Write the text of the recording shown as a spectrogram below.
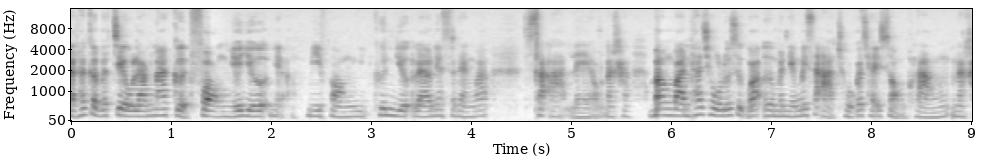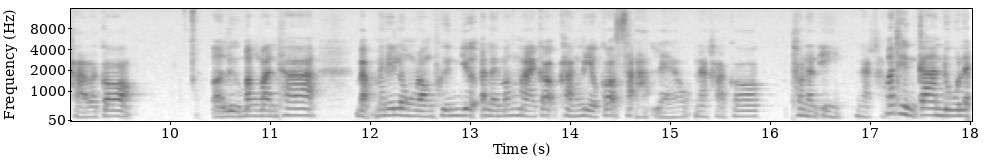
แต่ถ้าเกิดว่าเจลล้างหน้าเกิดฟองเยอะๆเนี่ย มีฟองขึ้นเยอะแล้วเนี่ยแสดงว่าสะอาดแล้วนะคะ บางวันถ้าโชว์รู้สึกว่าเออมันยังไม่สะอาดโชว์ก็ใช้สองครั้งนะคะ แล้วก็หรือบางวันถ้าแบบไม่ได้ลงรองพื้นเยอะอะไรมากมายก็ครั้งเดียวก็สะอาดแล้วนะคะ ก็ เท่านั้นเองนะคะ มาถึงการดูแล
